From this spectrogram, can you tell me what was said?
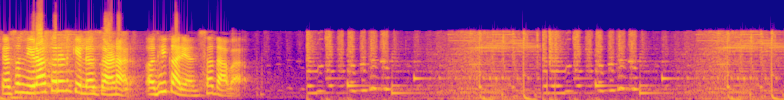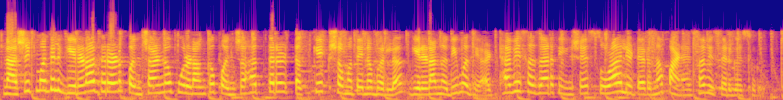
त्याचं निराकरण केलं जाणार अधिकाऱ्यांचा दावा. नाशिकमधील गिरणा धरण पंच्याण्णव पूर्णांक पंचाहत्तर टक्के क्षमतेनं भरलं. गिरणा नदीमध्ये अठ्ठावीस हजार तीनशे सोळा लिटरनं पाण्याचा विसर्ग सुरू.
